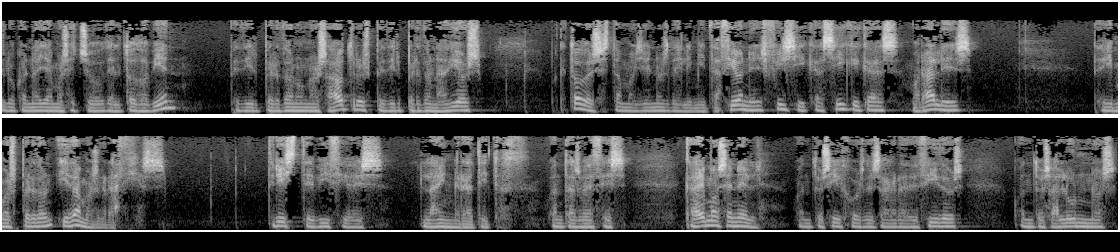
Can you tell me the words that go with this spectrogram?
de lo que no hayamos hecho del todo bien, pedir perdón unos a otros, pedir perdón a Dios, porque todos estamos llenos de limitaciones físicas, psíquicas, morales. Pedimos perdón y damos gracias. Triste vicio es la ingratitud. ¿Cuántas veces caemos en él? ¿Cuántos hijos desagradecidos? ¿Cuántos alumnos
